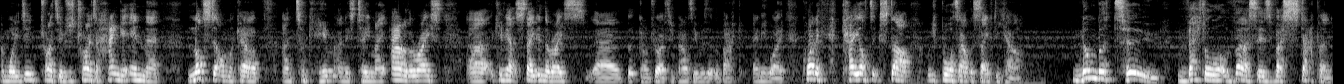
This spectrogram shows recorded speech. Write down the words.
And what he did try to do was just try to hang it in there, lost it on the curb, and took him and his teammate out of the race. Uh, Kvyat stayed in the race, uh, but got a drive-through penalty was at the back anyway. Quite a chaotic start, which brought out the safety car. Number two, Vettel versus Verstappen.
